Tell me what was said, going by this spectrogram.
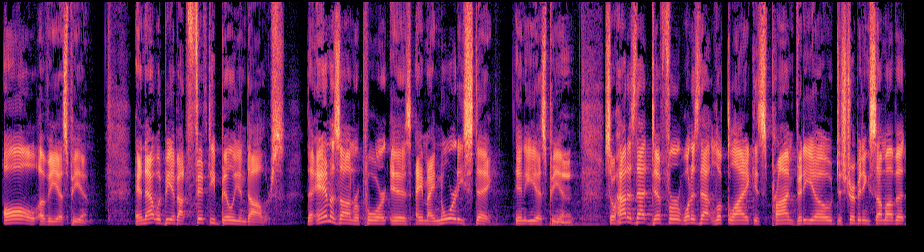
all of ESPN, and that would be about $50 billion. The Amazon report is a minority stake in ESPN. Mm-hmm. So, how does that differ? What does that look like? Is Prime Video distributing some of it?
